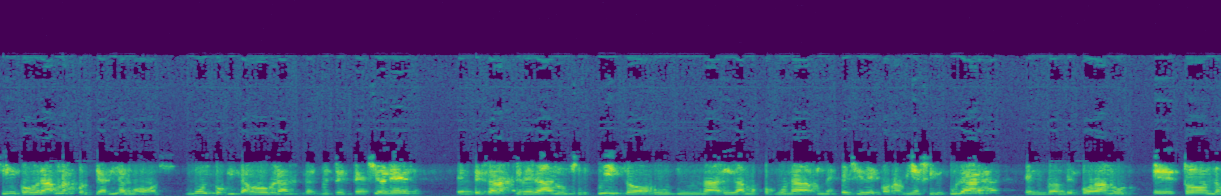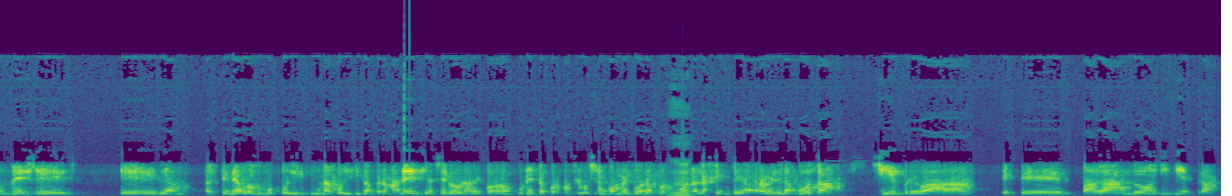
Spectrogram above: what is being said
sin cobrarlas porque haríamos muy poquitas obras nuestra intención es empezar a generar un circuito una digamos como una, una especie de economía circular en donde podamos eh, todos los meses eh, digamos, tenerlo como una política permanente, hacer obras de cordón cuneta por contribución por mejora, porque mm. bueno, la gente a través de la cuota siempre va este, pagando y mientras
